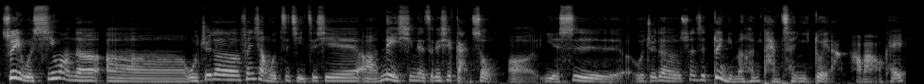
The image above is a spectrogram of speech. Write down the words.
所以我希望呢，呃，我觉得分享我自己这些啊内心的这个些感受，呃，也是我觉得算是对你们很坦诚以对啦，好吧？OK。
